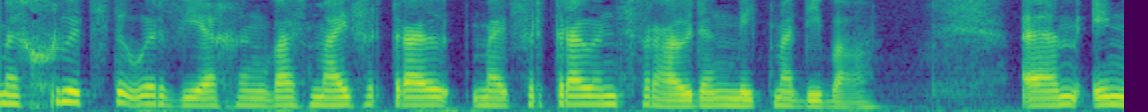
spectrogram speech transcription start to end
my grootste oorweging was my vertrou my vertrouensverhouding met Madiba. Ehm um, en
